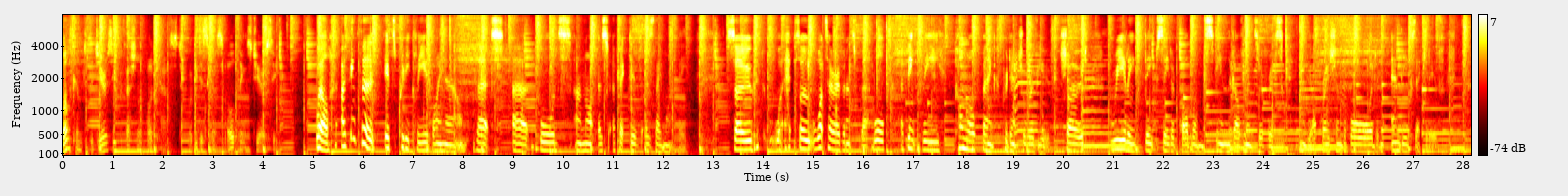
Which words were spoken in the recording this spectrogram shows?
Welcome to the GRC Professional Podcast, where we discuss all things GRC. Well, I think that it's pretty clear by now that uh, boards are not as effective as they might be. So, so what's our evidence for that? Well, I think the Commonwealth Bank Prudential Review showed really deep-seated problems in the governance of risk, in the operation of the board and the executive.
